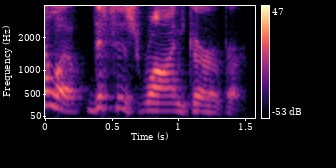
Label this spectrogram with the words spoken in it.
Hello, this is Ron Gerber.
